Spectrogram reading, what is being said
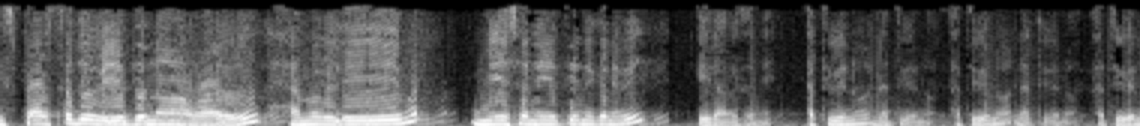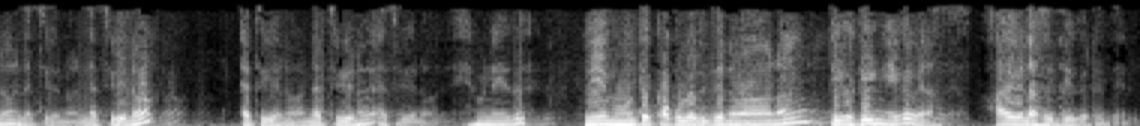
ස්පර්ශජ වේදනාවල් හැම වෙලෙම මේ ශනේ තියෙන එක නෙවෙයි ඊළඟ ශනේ ඇති වෙනව නැති වෙනව ඇති වෙනව නැති වෙනව ඇති වෙනව නැති වෙනව නැති වෙනව ඇති වෙනව නැති වෙනව ඇති වෙනව එහෙම නේද මේ මොහොතේ කකුල රිදෙනවා නම් ටිකකින් ඒක වෙනස් ආය වෙනස් විදිහකට දෙන්නේ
